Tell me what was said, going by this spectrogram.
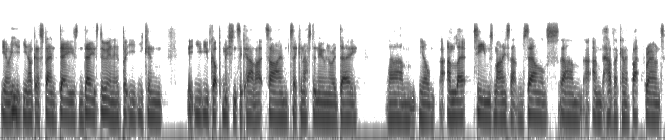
you know you, you're not going to spend days and days doing it, but you, you can you, you've got permission to carve out time, take an afternoon or a day, um, you know, and let teams manage that themselves um, and have that kind of background,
